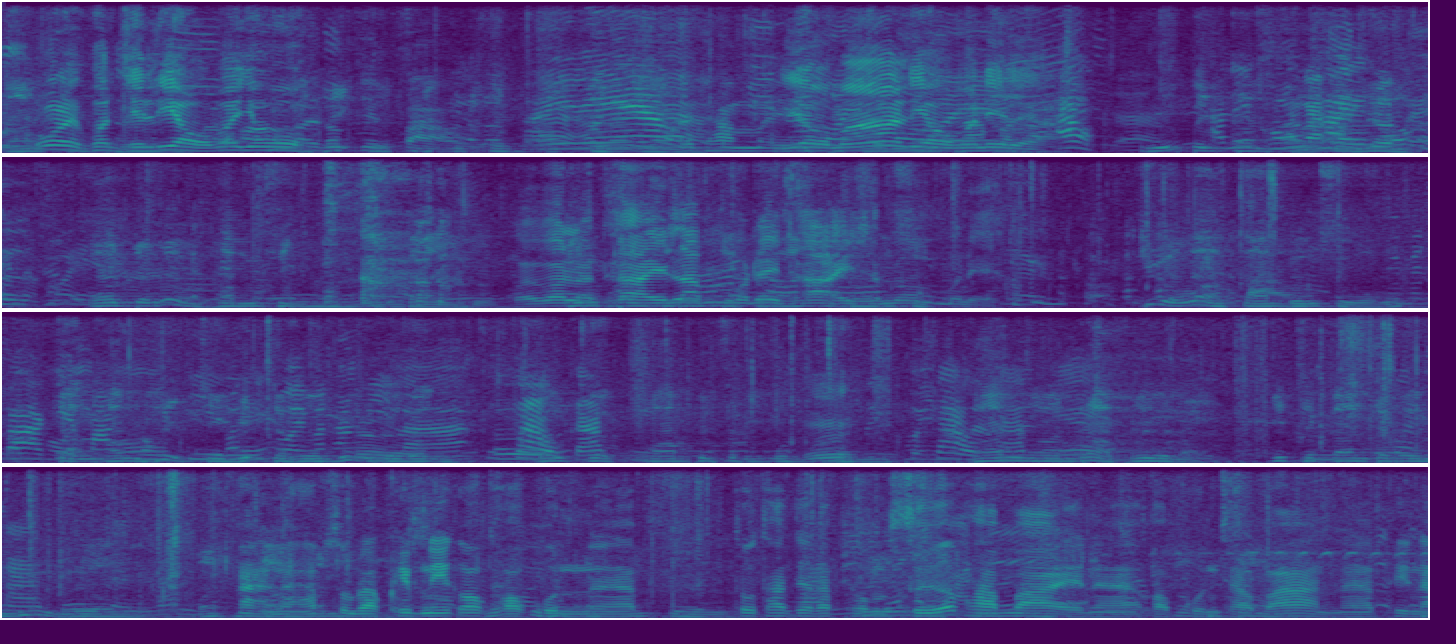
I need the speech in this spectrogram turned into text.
การโอ้ยเพิ่นสิเลี้ยวมาอยู่ที่เกิดเปล่าจะทำไอ้เลี้ยวมาเลี้ยวมานี่แหละหรือเป็นการของใครเขาเออก่อนจะเริ่มทำสิ่งหนึ่งสิ่งใดไปว่าละทายล่ำบ่ได้ทายสนองมาเนี่ยเชื่อว่าการบวงสรวงจะทำให้ชีวิตเจริญรุ่งเรืองมันเกิดความเป็นสิริมงคลการงานราบรื่น กิจการเจริญรุ่งเรืองอ่านะครับสำหรับคลิปนี้ก็ขอบคุณนะครับ ทุกท่านที่รับชมเสือพาไปนะฮะขอบคุณชาวบ้านนะครับที่น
